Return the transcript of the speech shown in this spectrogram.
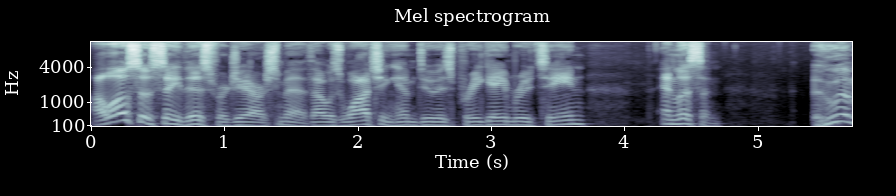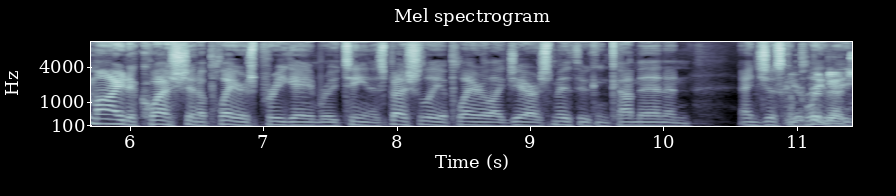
I'll also say this for J.R. Smith. I was watching him do his pregame routine. And listen, who am I to question a player's pregame routine, especially a player like J.R. Smith who can come in and, and just completely.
